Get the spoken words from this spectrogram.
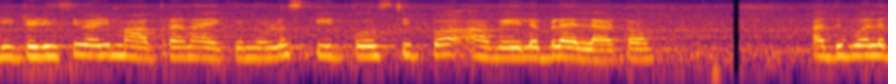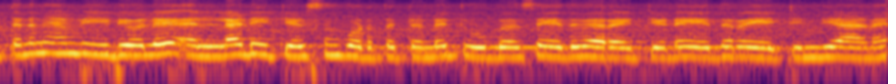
D T D C വഴി മാത്രമാണ് അയക്കുന്നുള്ളൂ. സ്പീഡ് പോസ്റ്റ് ഇപ്പോൾ അവൈലബിൾ അല്ല കേട്ടോ അതുപോലെ തന്നെ ഞാൻ വീഡിയോയിൽ എല്ലാ ഡീറ്റെയിൽസും കൊടുത്തിട്ടുണ്ട്. ട്യൂബേഴ്സ് ഏത് വെറൈറ്റിയുടെ ഏത് റേറ്റിന്റെയാണ്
